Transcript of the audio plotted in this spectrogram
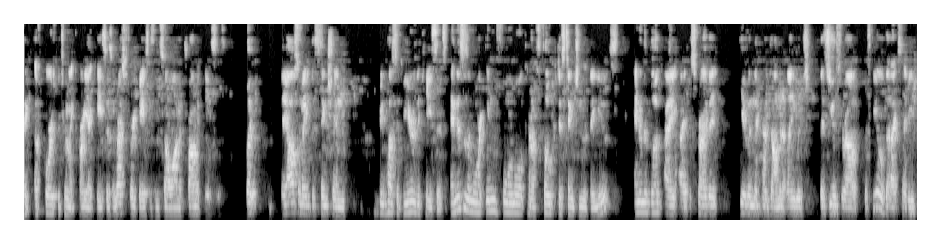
like, of course, between like cardiac cases and respiratory cases and so on, and trauma cases. But they also make a distinction between how severe the cases. And this is a more informal kind of folk distinction that they use. And in the book, I, I describe it given the kind of dominant language that's used throughout the field that I studied.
